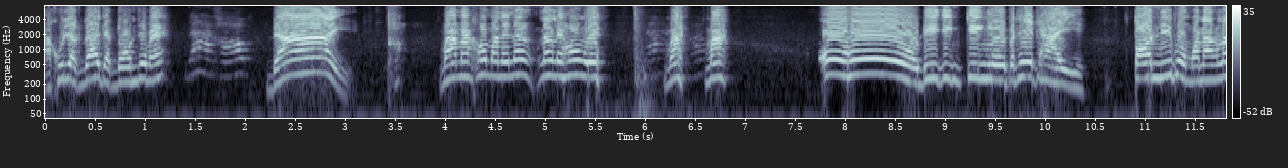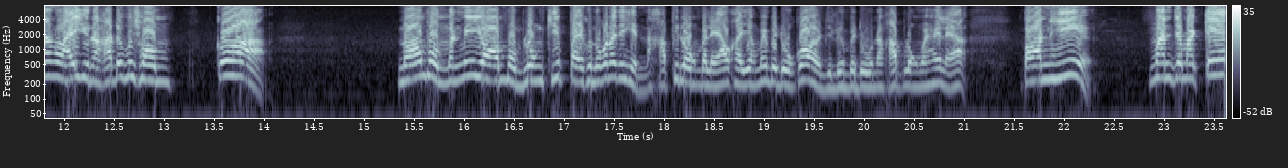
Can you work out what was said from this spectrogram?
อะคุณอยากได้อยากโดนใช่ไหม ได้ครับ ได้เข้า มามาเข้ามาในนั่งนั่งในห้องเลยได้มาครับมาโอ้โหดีจริง ๆ เลยประเทศไทย ตอนนี้ผมกำลังนั่งไลฟ์อยู่นะครับท่านผู้ชม ก็ น้องผมมันไม่ยอมผมลงคลิปไปคุณนุกก็น่าจะเห็นนะครับ ที่ลงไปแล้วใครยังไม่ไปดูก็อย่าลืมไปดูนะครับ ลงไว้ให้แล้ว ตอนนี้มันจะมาแก้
